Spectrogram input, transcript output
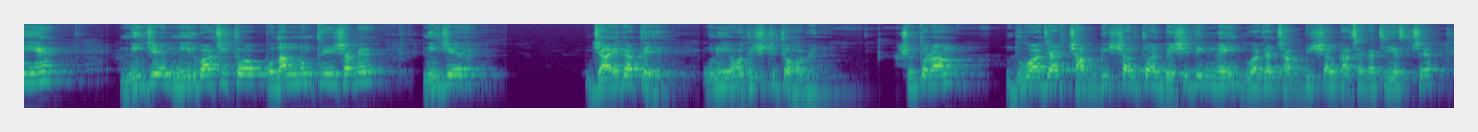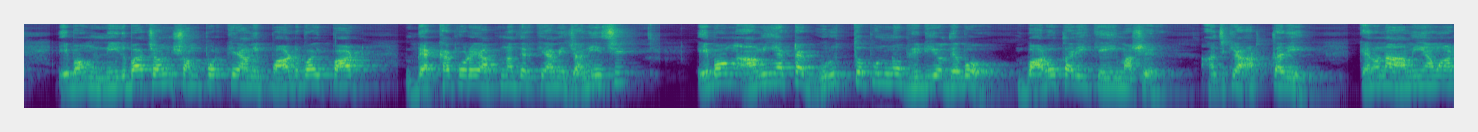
নিয়ে নিজের নির্বাচিত প্রধানমন্ত্রী হিসাবে নিজের জায়গাতে উনি অধিষ্ঠিত হবেন। সুতরাং দু হাজার ছাব্বিশ সাল তো আর বেশি দিন নেই দু হাজার ছাব্বিশ সাল কাছাকাছি এসছে এবং নির্বাচন সম্পর্কে আমি পার্ট বাই পার্ট ব্যাখ্যা করে আপনাদেরকে আমি জানিয়েছি এবং আমি একটা গুরুত্বপূর্ণ ভিডিও দেব বারো তারিখ এই মাসের, আজকে আট তারিখ। কেননা আমি আমার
